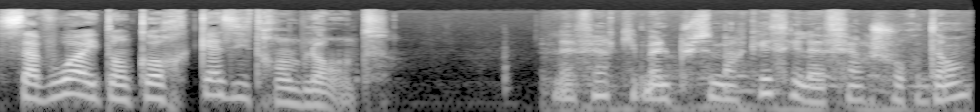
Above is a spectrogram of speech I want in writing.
sa voix est encore quasi tremblante. L'affaire qui m'a le plus marqué, c'est l'affaire Jourdain.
